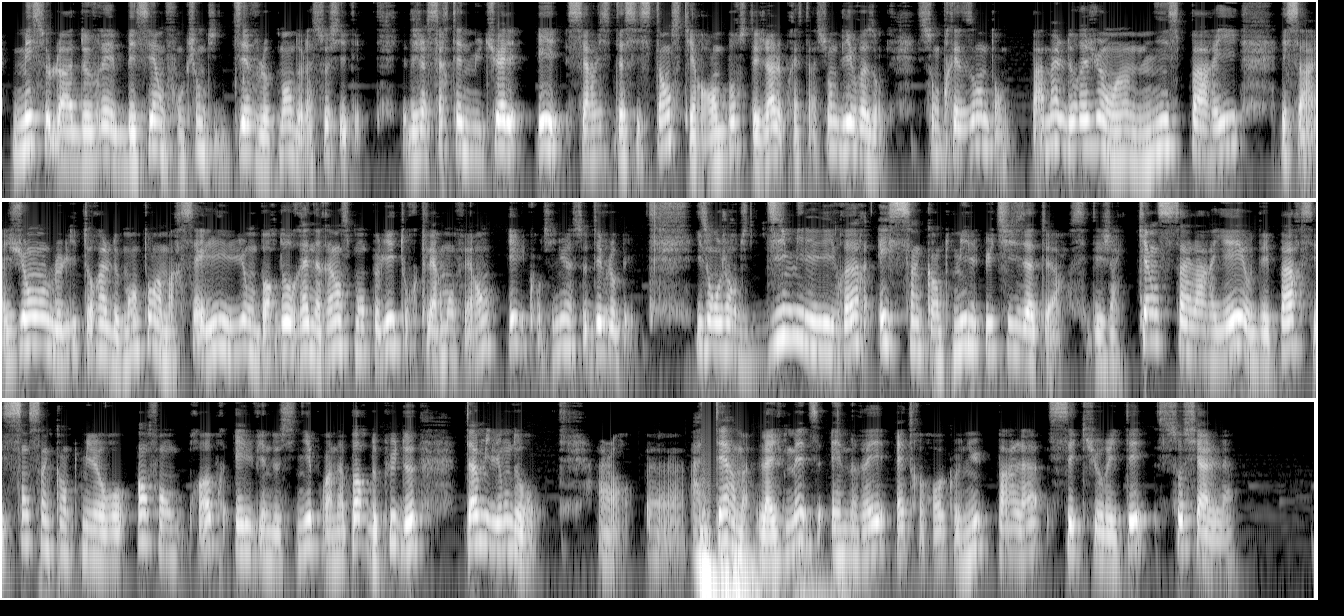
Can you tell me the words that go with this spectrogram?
Mais cela devrait baisser en fonction du développement de la société. Il y a déjà certaines mutuelles et services d'assistance qui remboursent déjà la prestation de livraison. Ils sont présents dans pas mal de régions, hein. Nice, Paris et sa région, le littoral de Menton à Marseille, Lille, Lyon, Bordeaux, Rennes, Reims, Montpellier, Tours, Clermont-Ferrand, et ils continuent à se développer. Ils ont aujourd'hui 10 000 livreurs et 50 000 utilisateurs. C'est déjà 15 salariés, au départ c'est 150 000 euros en fonds propres, et ils viennent de signer pour un apport de plus de d'un million d'euros. Alors, euh, à terme, LiveMeds aimerait être reconnu par la sécurité sociale.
